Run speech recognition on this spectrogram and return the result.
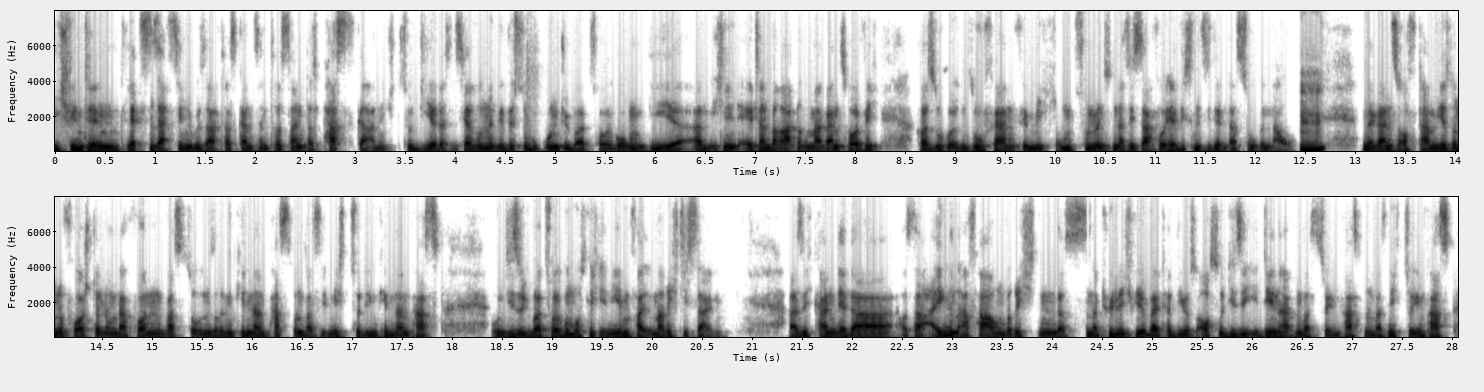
Ich finde den letzten Satz, den du gesagt hast, ganz interessant. Das passt gar nicht zu dir. Das ist ja so eine gewisse Grundüberzeugung, die ähm, ich in den Elternberatungen immer ganz häufig versuche, insofern für mich umzumünzen, dass ich sage, woher wissen Sie denn das so genau? Mhm. Und ganz oft haben wir so eine Vorstellung davon, was zu unseren Kindern passt und was eben nicht zu den Kindern passt. Und diese Überzeugung muss nicht in jedem Fall immer richtig sein. Also ich kann dir da aus der eigenen Erfahrung berichten, dass natürlich wir bei Thaddeus auch so diese Ideen hatten, was zu ihm passt und was nicht zu ihm passt.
